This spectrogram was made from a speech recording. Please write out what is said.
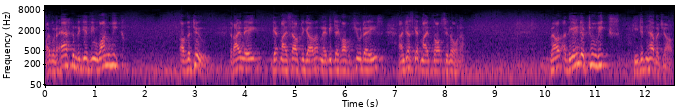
But I'm going to ask them to give me one week of the two, that I may get myself together, maybe take off a few days, and just get my thoughts in order. Well, at the end of two weeks, he didn't have a job.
